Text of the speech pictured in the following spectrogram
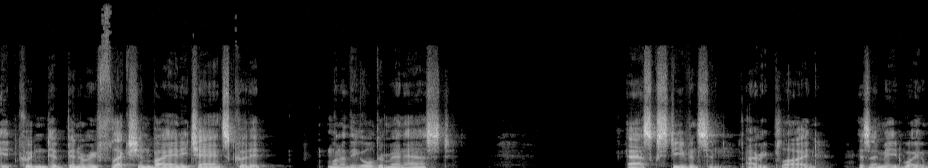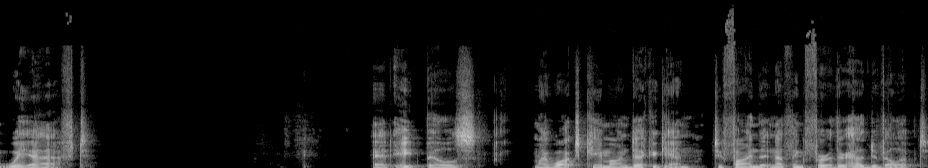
it couldn't have been a reflection by any chance, could it? One of the older men asked. Ask Stevenson, I replied, as I made way, way aft. At eight bells, my watch came on deck again to find that nothing further had developed.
